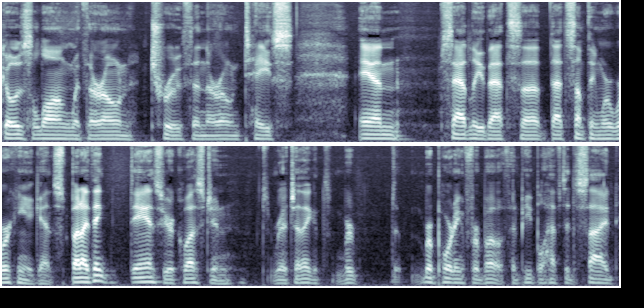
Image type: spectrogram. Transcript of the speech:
goes along with their own truth and their own tastes. And sadly, that's uh, that's something we're working against. But I think to answer your question, Rich, I think we're reporting for both, and people have to decide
